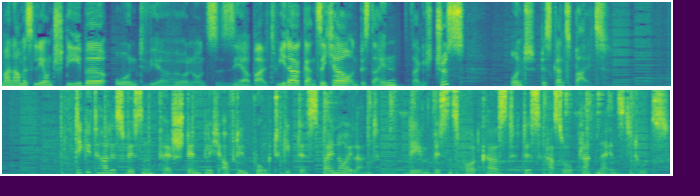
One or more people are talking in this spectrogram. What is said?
Mein Name ist Leon Stäbe und wir hören uns sehr bald wieder, ganz sicher. Und bis dahin sage ich Tschüss und bis ganz bald. Digitales Wissen verständlich auf den Punkt gibt es bei Neuland, dem Wissenspodcast des Hasso-Plattner-Instituts.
